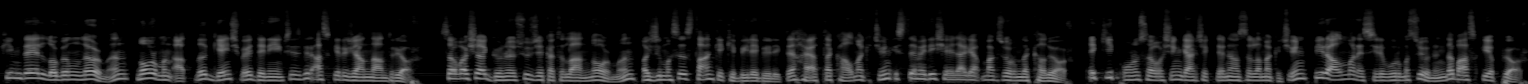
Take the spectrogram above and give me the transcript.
Filmde Logan Lerman, Norman adlı genç ve deneyimsiz bir askeri canlandırıyor. Savaşa gönülsüzce katılan Norman, acımasız tank ekibiyle birlikte hayatta kalmak için istemediği şeyler yapmak zorunda kalıyor. Ekip onu savaşın gerçeklerini hazırlamak için bir Alman esiri vurması yönünde baskı yapıyor.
